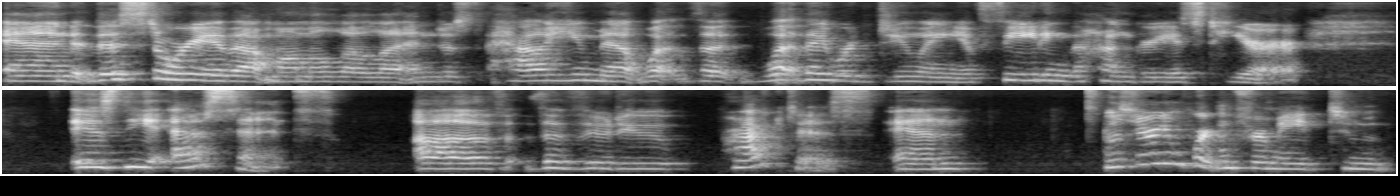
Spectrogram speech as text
And this story about Mama Lola and just how you met, what the what they were doing of feeding the hungriest here, is the essence of the voodoo practice. And it was very important for me to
